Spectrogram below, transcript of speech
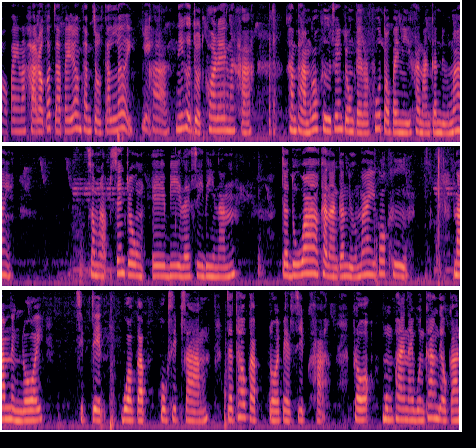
ต่อไปนะคะเราก็จะไปเริ่มทำโจทย์กันเลยค่ะ นี่คือโจทย์ข้อแรกนะคะคำถามก็คือเส้นตรงแต่ละคู่ต่อไปนี้ขนานกันหรือไม่สำหรับเส้นตรง AB และ CD นั้น จะดูว่าขนานกันหรือไม่ก็คือนำห นึ่งร้อยสิบเจ็ดบวกกับหกสิบสามจะเท่ากับร้อยแปดสิบค่ะ เพราะมุมภายในบนข้างเดียวกัน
